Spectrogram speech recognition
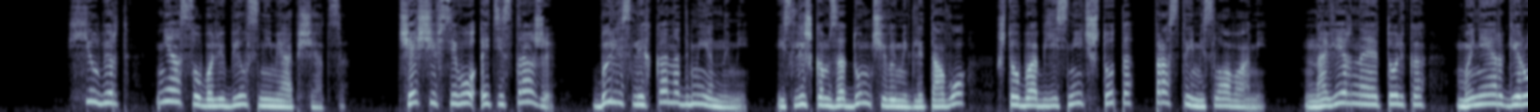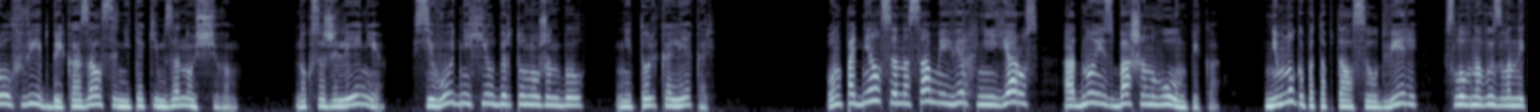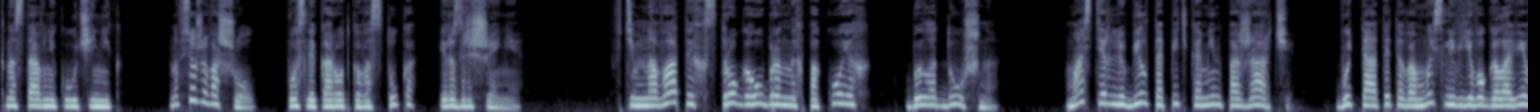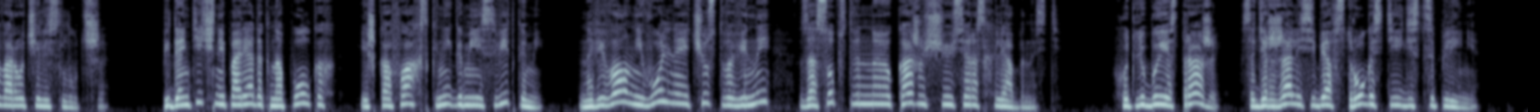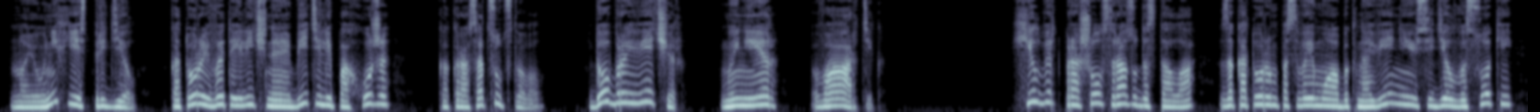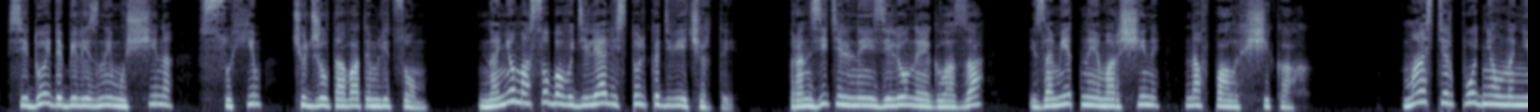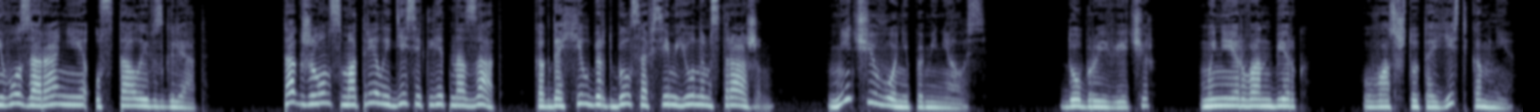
Хилберт не особо любил с ними общаться. Чаще всего эти стражи были слегка надменными и слишком задумчивыми для того, чтобы объяснить что-то простыми словами. Наверное, только Мнер Геролф Витбри казался не таким заносчивым. Но, к сожалению, сегодня Хилберту нужен был не только лекарь. Он поднялся на самый верхний ярус одной из башен Волмпика, немного потоптался у двери, словно вызванный к наставнику ученик, но все же вошел после короткого стука и разрешения. В темноватых, строго убранных покоях было душно. Мастер любил топить камин пожарче, будь-то от этого мысли в его голове ворочались лучше. Педантичный порядок на полках и шкафах с книгами и свитками навевал невольное чувство вины за собственную кажущуюся расхлябанность. Хоть любые стражи содержали себя в строгости и дисциплине, но и у них есть предел, который в этой личной обители, похоже, как раз отсутствовал. «Добрый вечер, Мэниер Ваартик». Хилберт прошел сразу до стола, за которым по своему обыкновению сидел высокий, седой до белизны мужчина с сухим, чуть желтоватым лицом. На нем особо выделялись только две черты — пронзительные зеленые глаза и заметные морщины на впалых щеках. Мастер поднял на него заранее усталый взгляд. Так же он смотрел и десять лет назад, когда Хилберт был совсем юным стражем. Ничего не поменялось. «Добрый вечер, Маниер Ванберг. У вас что-то есть ко мне?»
